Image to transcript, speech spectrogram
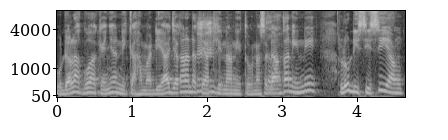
udahlah gua kayaknya nikah sama dia aja. Kan ada keyakinan itu. Nah sedangkan ini lu di sisi yang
